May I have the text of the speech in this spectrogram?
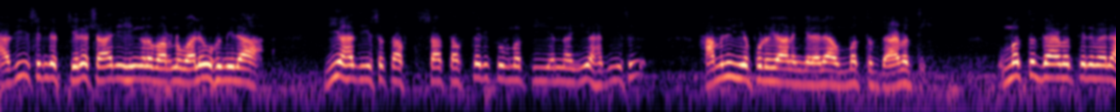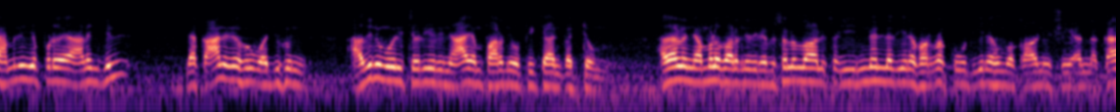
ഹദീസിന്റെ ചില ശാരീഹ്യങ്ങൾ പറഞ്ഞു വലൂഹുമില. ഈ ഹദീസ് തഫ്തരിക്ക് ഉമ്മത്തി എന്ന ഈ ഹദീസ് ഹമൽ ചെയ്യപ്പെടുകയാണെങ്കിൽ അല്ല ഉമ്മത്ത് ദാവത്തി. ഉമ്മത്ത് ദാവത്തിന് മേലെ ഹമൽ ചെയ്യപ്പെടുകയാണെങ്കിൽ ലഹു വജുഹുൻ അതിനും ഒരു ചെറിയൊരു ന്യായം പറഞ്ഞു ഒപ്പിക്കാൻ പറ്റും. അതാണ് നമ്മൾ പറഞ്ഞത്. നബിസല്ലാ അലൈഹി ഇന്നല്ലദീന ഫറക്കൂ ദീനഹും വ കാനുഷി എന്നൊക്കെ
